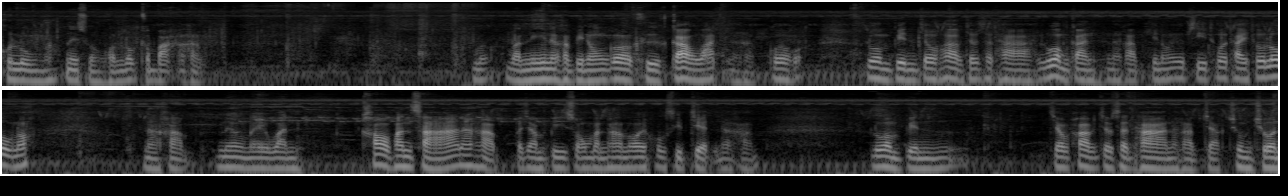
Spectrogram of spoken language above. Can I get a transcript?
คุณลุงเนาะในส่วนของรถกระบะครับวันนี้นะครับพี่น้องก็คือ 9 วัดนะครับ ก็ร่วมเป็นเจ้าภาพเจ้าสถาร่วมกันนะครับพี่น้อง FC ทั่วไทยทั่วโลกเนาะนะครับ เนื่องในวันเข้าพรรษานะครับ ประจำปี 2567 นะครับ ร่วมเป็นเจ้าภาพเจ้าสถานะครับ จากชุมชน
